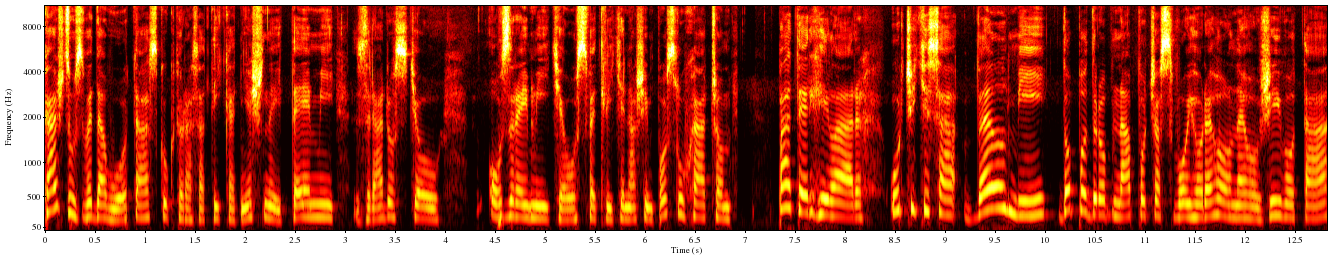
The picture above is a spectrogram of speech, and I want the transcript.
každú zvedavú otázku, ktorá sa týka dnešnej témy, s radosťou ozrejmíte, osvetlíte našim poslucháčom. Páter Hilár, určite sa veľmi dopodrobná počas svojho reholného života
